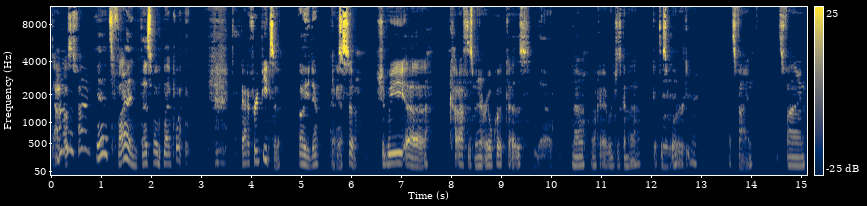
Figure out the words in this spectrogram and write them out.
Domino's is fine. yeah, it's fine. That's what my point. I've got a free pizza. Oh, you do? I guess so. Should we uh cut off this minute real quick? Cause No. no, okay, we're just gonna get this Mhm. order here. That's fine. It's fine.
